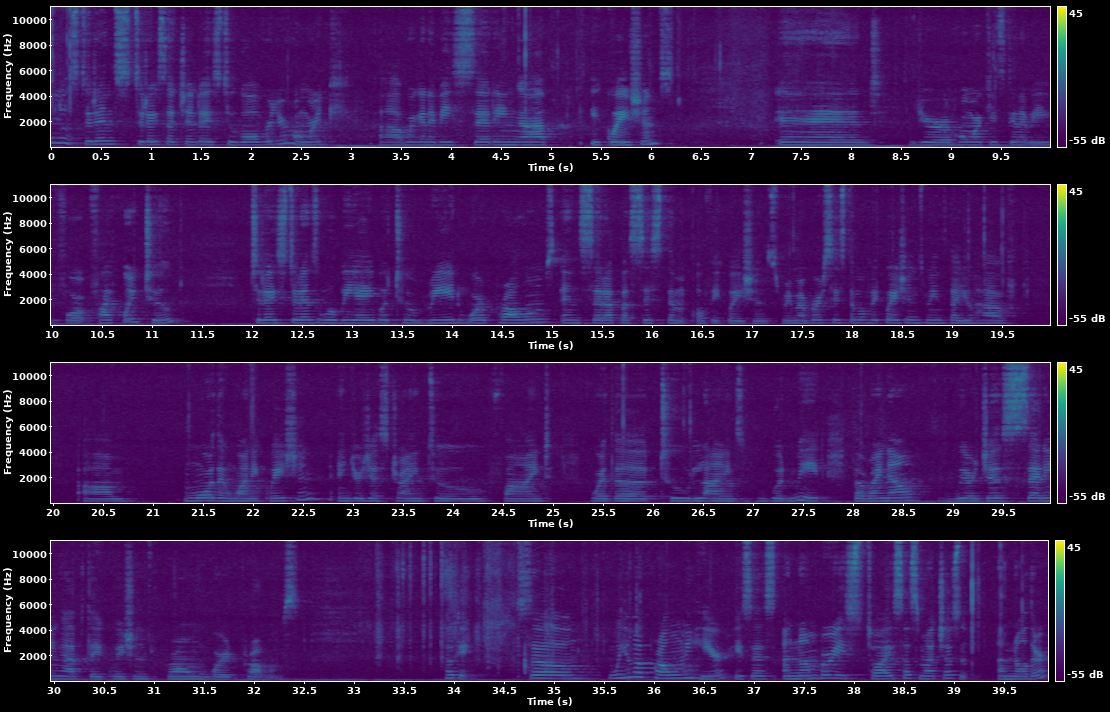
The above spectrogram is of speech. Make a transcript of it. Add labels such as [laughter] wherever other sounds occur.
Hello students, today's agenda is to go over your homework. Uh, we're going to be setting up equations and your homework is going to be for 5.2. Today students will be able to read word problems and set up a system of equations. Remember system of equations means that you have um, more than one equation and you're just trying to find where the two lines would meet but right now we're just setting up the equations from word problems. Okay so we have a problem in here. It says a number is twice as much as another.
